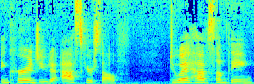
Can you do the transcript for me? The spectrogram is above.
encourage you to ask yourself do I have something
